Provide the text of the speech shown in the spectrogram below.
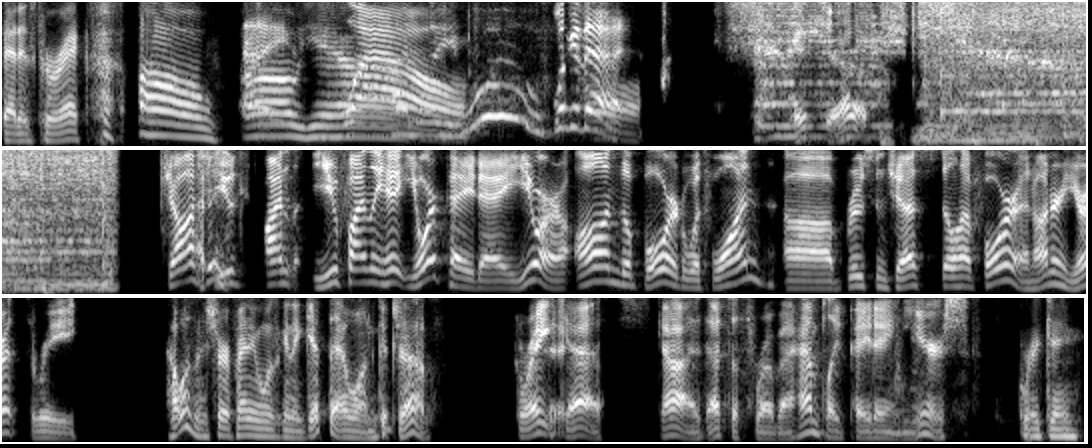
That is correct. Oh, oh yeah. Wow. Woo! Look at that. Good job. Josh, you finally you finally hit your payday. You are on the board with one. Uh, Bruce and Jess still have four, and Hunter, you're at three. I wasn't sure if anyone was going to get that one. Good job. Great Okay. guess. God, that's a throwback. I haven't played payday in years. Great game.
